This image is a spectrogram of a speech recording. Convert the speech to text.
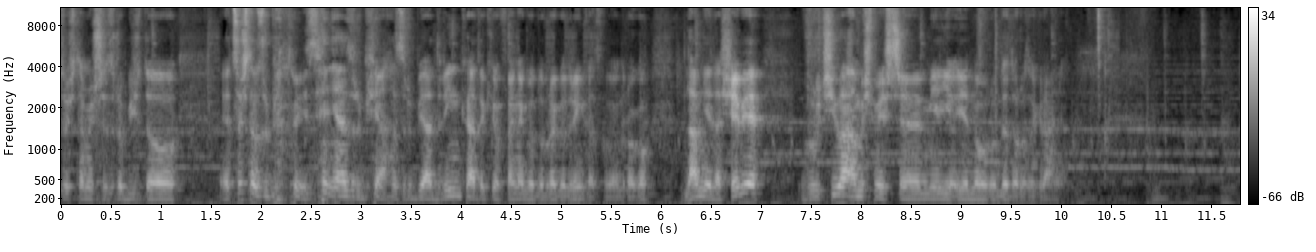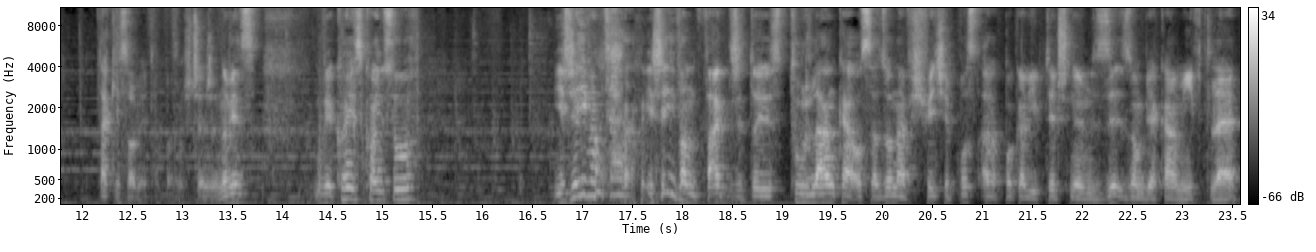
coś tam jeszcze zrobić do... Coś tam zrobiła do jedzenia, zrobiła, zrobiła drinka, takiego fajnego, dobrego drinka swoją drogą. Dla mnie, dla siebie. Wróciła, a myśmy jeszcze mieli jedną rundę do rozegrania. Takie sobie, tak powiem szczerze. No więc, mówię, koniec końców, jeżeli wam, ta, jeżeli wam fakt, że to jest turlanka osadzona w świecie postapokaliptycznym z zombiakami w tle,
